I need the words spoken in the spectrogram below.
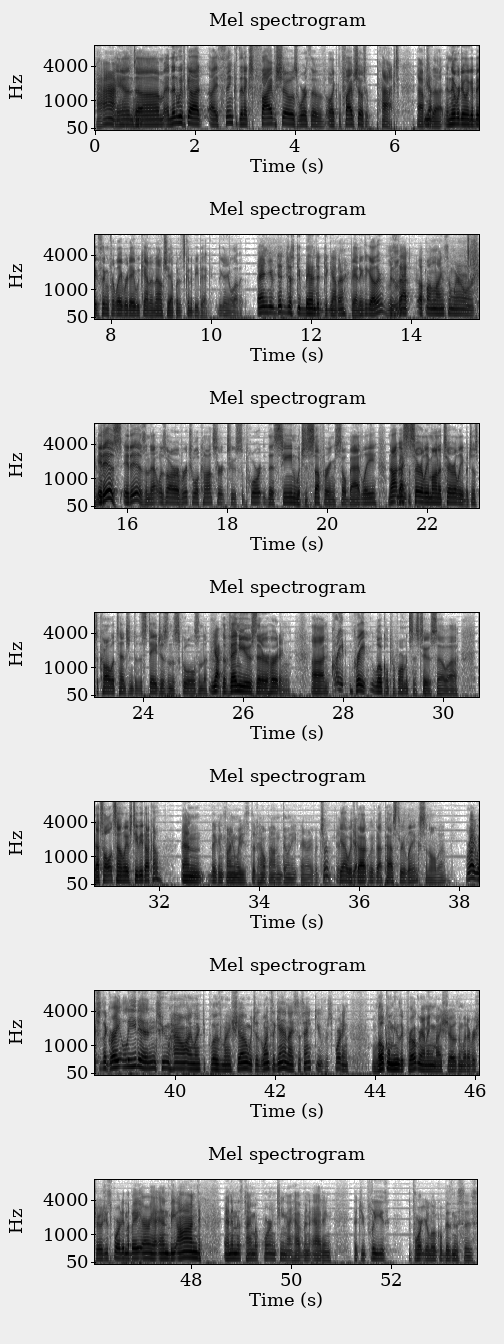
Ah, and um, and then we've got I think the next five shows worth of like the five shows are packed after Yep. that, and then we're doing a big thing for Labor Day. We can't announce yet, but it's going to be big. You're going to love it. and you did just do Banded Together. Banding together. Is mhm. that up online somewhere, or can It is. It is. And that was our virtual concert to support this scene, which is suffering so badly. Not Right. necessarily monetarily, but just to call attention to the stages and the schools and the, Yeah. the venues that are hurting. Uh, and great, great local performances, too. So uh, that's all at soundwavestv.com. And they can find ways to help out and donate there. I would Sure. think. Yeah, we've got we've got pass through links and all that. right, which is a great lead in to how I like to close my show. Which is once again, I say thank you for supporting local music programming, my shows, and whatever shows you support in the Bay Area and beyond. And in this time of quarantine, I have been adding that you please support your local businesses.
